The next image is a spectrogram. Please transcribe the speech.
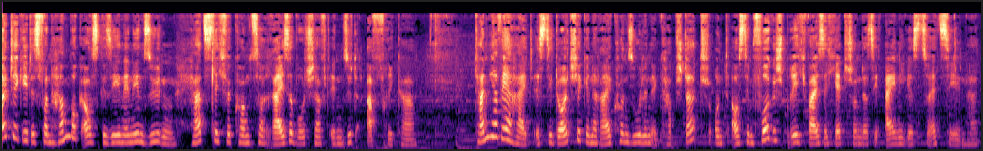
Heute geht es von Hamburg aus gesehen in den Süden. Herzlich willkommen zur Reisebotschaft in Südafrika. Tanja Wehrheit ist die deutsche Generalkonsulin in Kapstadt und aus dem Vorgespräch weiß ich jetzt schon, dass sie einiges zu erzählen hat.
